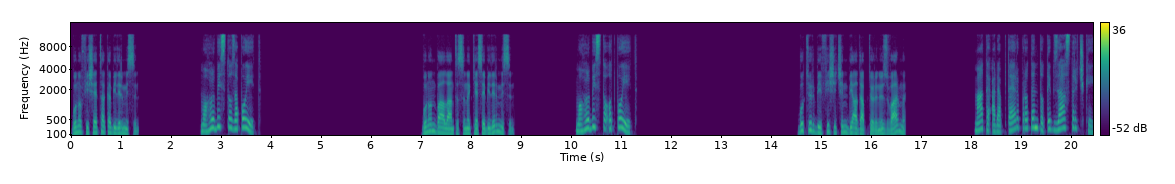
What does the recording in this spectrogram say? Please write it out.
Bunu fişe takabilir misin? Mohl bys to zapojit? Bunun bağlantısını kesebilir misin? Mohl bys to odpojit? Bu tür bir fiş için bir adaptörünüz var mı? Máte adaptér pro tento typ zástrčky.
